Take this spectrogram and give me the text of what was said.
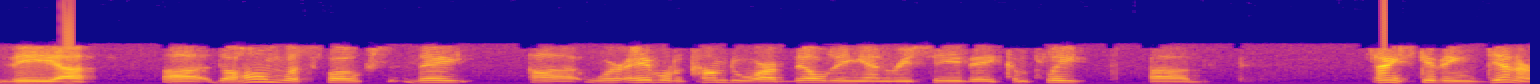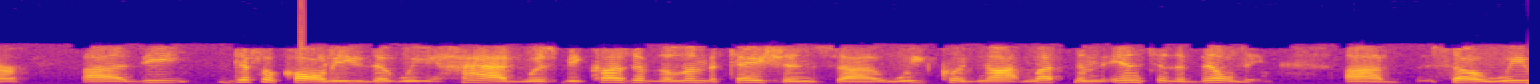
the uh, uh, the homeless folks they uh, were able to come to our building and receive a complete uh, Thanksgiving dinner uh, the difficulty that we had was because of the limitations, uh, we could not let them into the building. Uh, so we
